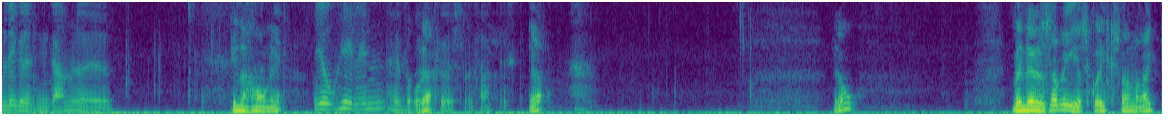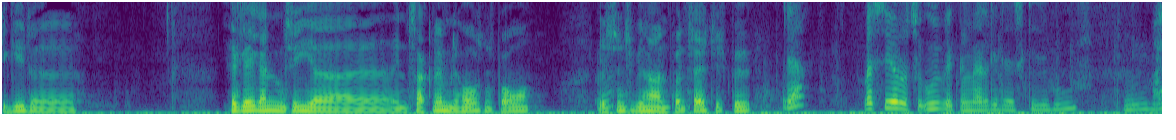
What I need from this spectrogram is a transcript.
ligger i den gamle, Inderhavn, ikke? jo, helt inde øh, ved rundkørslen faktisk. Jo. Men ellers så ved jeg sgu ikke sådan rigtig give det. Jeg kan ikke andet end sige, at jeg er en taknemmelig Horsens borger. Jeg synes, vi har en fantastisk by. Ja. Hvad siger du til udviklingen med alle de der skide huse? De nye huse?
